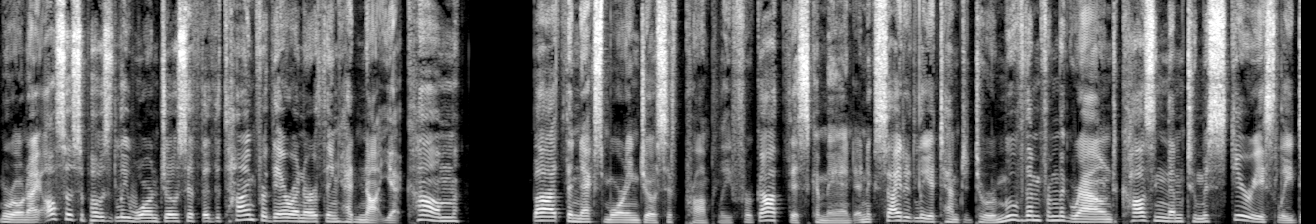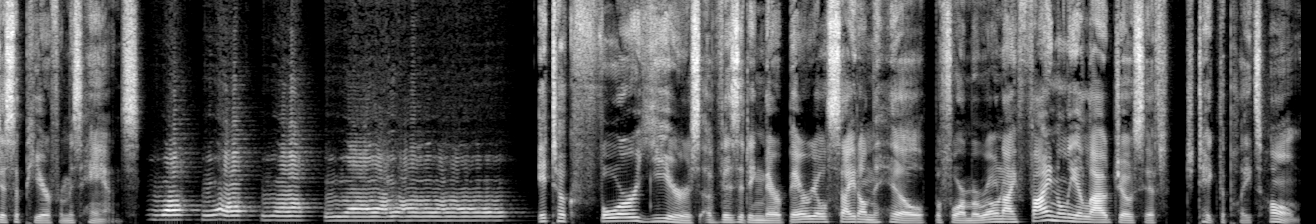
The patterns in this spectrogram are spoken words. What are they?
Moroni also supposedly warned Joseph that the time for their unearthing had not yet come, but the next morning Joseph promptly forgot this command and excitedly attempted to remove them from the ground, causing them to mysteriously disappear from his hands. It took four years of visiting their burial site on the hill before Moroni finally allowed Joseph to take the plates home.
